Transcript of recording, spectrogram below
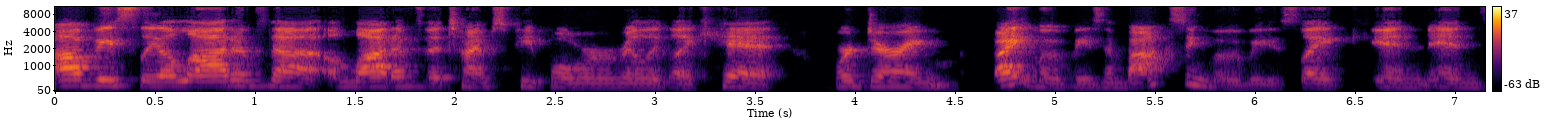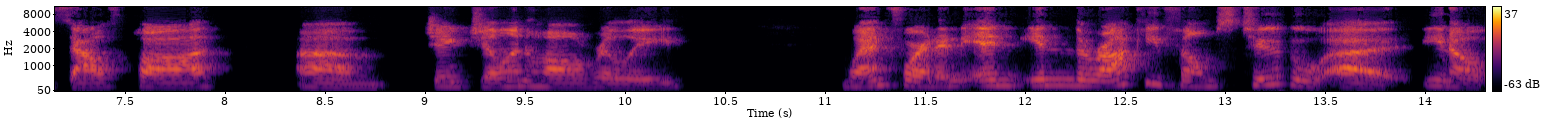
obviously a lot of the a lot of the times people were really like hit were during fight movies and boxing movies, like in in Southpaw. Um, Jake Gyllenhaal really went for it and, and in the rocky films too uh you know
